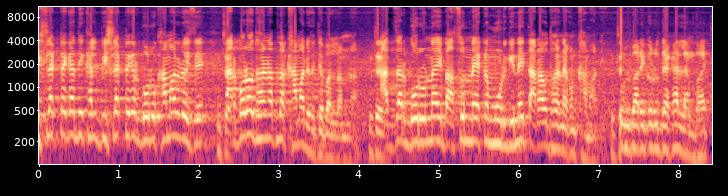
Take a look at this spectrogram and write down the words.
বিশ লাখ টাকা দিয়ে খালি বিশ লাখ টাকার গরু খামারে রয়েছে তারপরেও ধরেন আপনার খামারি হইতে পারলাম না। আর যার গরু নাই বাছুর নাই একটা মুরগি নেই তারাও ধরেন এখন খামারি। ফুলবাড়ি গরু দেখালাম ভাই।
